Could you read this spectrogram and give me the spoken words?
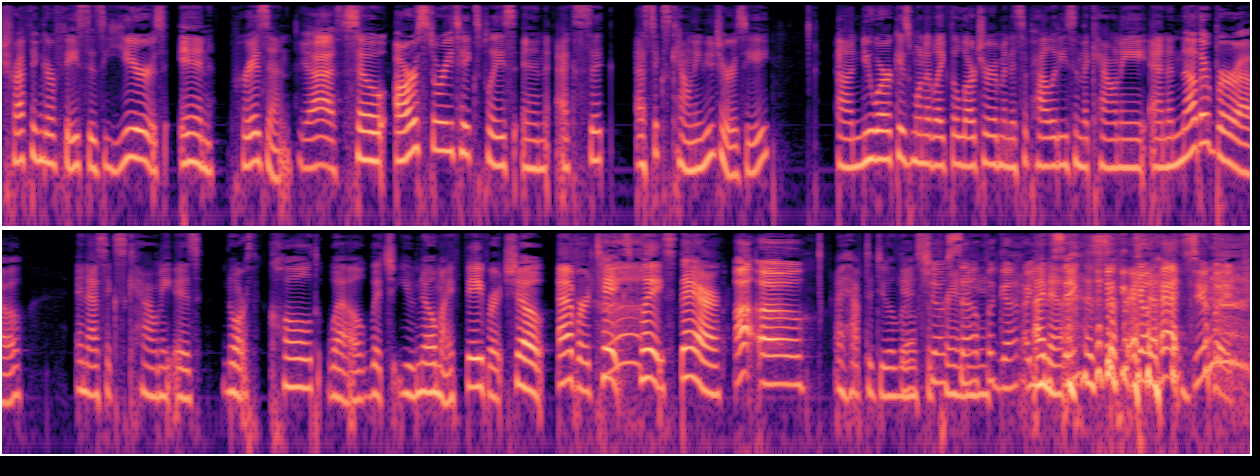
Treffinger faces years in prison. Yes. So our story takes place in Essex, Essex County, New Jersey. Uh, Newark is one of like the larger municipalities in the county, and another borough in Essex County is North Caldwell, which you know my favorite show ever takes place there. Uh oh. I have to do a little Get soprano. yourself a gun. Are you I know. sing? Go ahead, do it.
